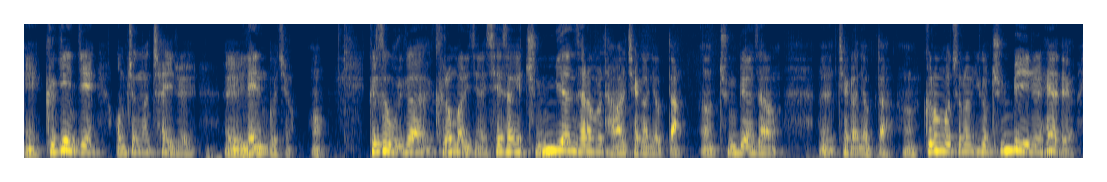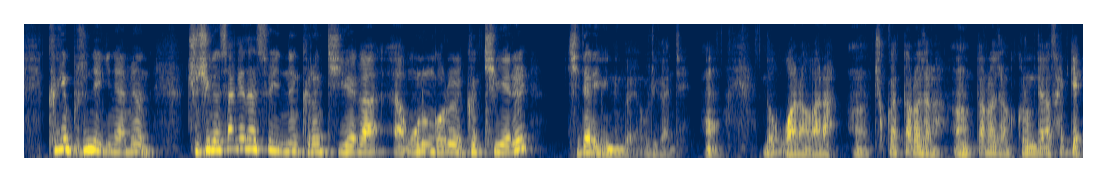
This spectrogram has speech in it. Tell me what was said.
예, 그게 이제 엄청난 차이를 내는 거죠. 어. 그래서 우리가 그런 말 있잖아요. 세상에 준비한 사람을 당할 재간이 없다. 어, 준비한 사람 어, 재간이 없다. 어, 그런 것처럼 이걸 준비를 해야 돼요. 그게 무슨 얘기냐면 주식은 싸게 살 수 있는 그런 기회가 아, 오는 거를 그 기회를 기다리고 있는 거예요. 우리가 이제 어, 너 와라 와라 어, 주가 떨어져라 어, 떨어져 그럼 내가 살게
